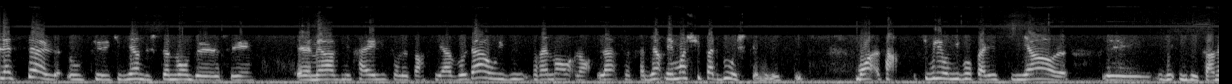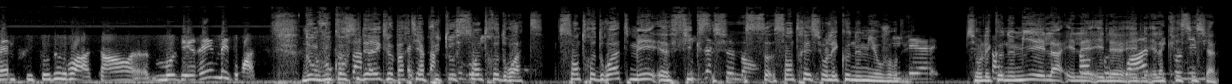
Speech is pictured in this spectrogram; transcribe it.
la seule qui vient justement de c'est euh, Merav sur le parti Avoda où il dit vraiment, alors là, ça serait bien. Mais moi, je suis pas de gauche, c'est Moi, enfin, si vous voulez, au niveau palestinien. Euh, il est quand même plutôt de droite, hein, modéré mais droite. Donc vous considérez que le parti est plutôt centre-droite, centre-droite mais euh, fixe, centré sur l'économie aujourd'hui, sur l'économie et la, et, la, et, la, crise sociale.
